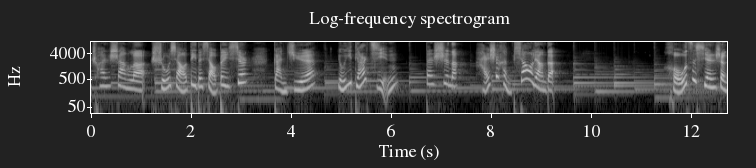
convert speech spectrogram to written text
穿上了鼠小弟的小背心儿，感觉有一点紧，但是呢，还是很漂亮的。猴子先生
